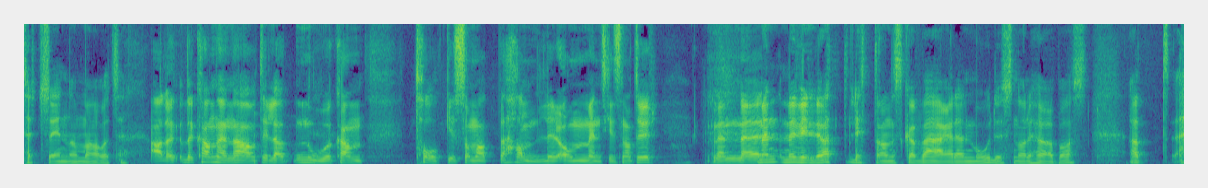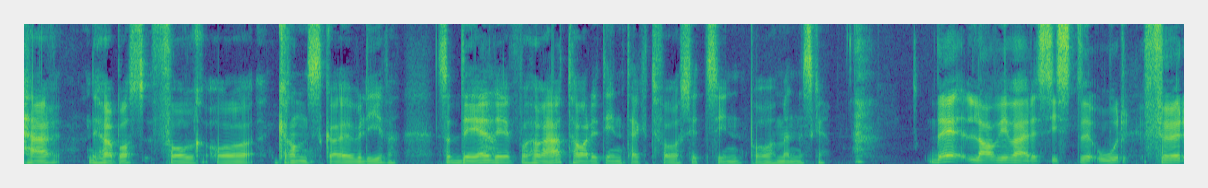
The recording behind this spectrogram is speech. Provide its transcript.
touche innom av og til. Ja, det, det kan hende av og til at noe kan tolkes som at det handler om menneskets natur. Men, uh, Men vi vil jo at lytterne skal være i den modusen når de hører på oss. At her de hører på oss for å granske over livet. Så det de får høre her, tar de til inntekt for sitt syn på mennesket. det lar vi være siste ord før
